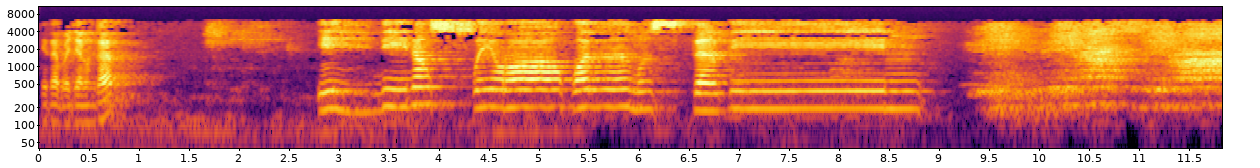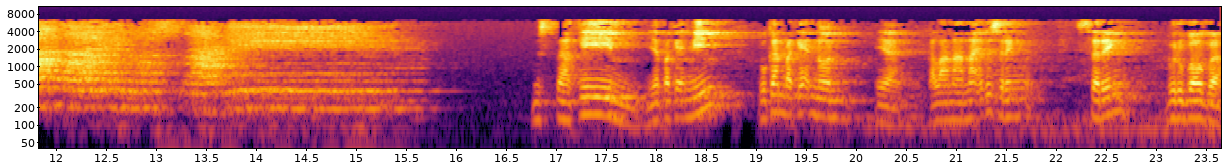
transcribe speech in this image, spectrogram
Kita baca lengkap. Ihdinas siratal mustaqim mustaqim ya pakai mim bukan pakai nun ya kalau anak-anak itu sering sering berubah-ubah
